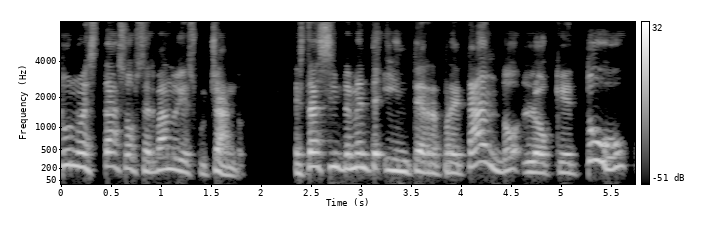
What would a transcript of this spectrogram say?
tú no estás observando y escuchando. Estás simplemente interpretando lo que tú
